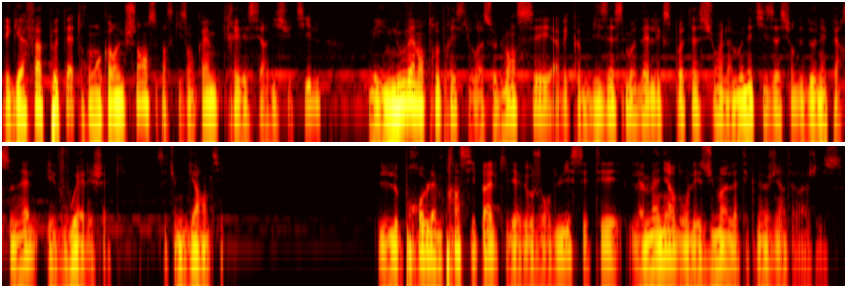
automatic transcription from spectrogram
Les GAFA peut-être ont encore une chance parce qu'ils ont quand même créé des services utiles, mais une nouvelle entreprise qui voudrait se lancer avec comme business model l'exploitation et la monétisation des données personnelles est vouée à l'échec. C'est une garantie. Le problème principal qu'il y avait aujourd'hui, c'était la manière dont les humains et la technologie interagissent.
